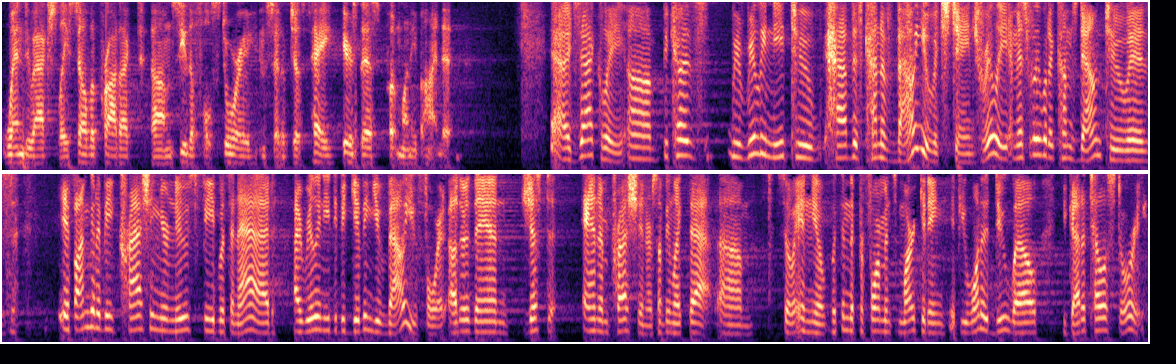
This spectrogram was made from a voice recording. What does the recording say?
when to actually sell the product, um, see the full story instead of just, hey, here's this, put money behind it. Yeah, exactly. Uh, because we really need to have this kind of value exchange, really. I mean, that's really what it comes down to is if I'm going to be crashing your news feed with an ad, I really need to be giving you value for it other than just an impression or something like that. Um, so in, you know, within the performance marketing, if you want to do well, you got to tell a story.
